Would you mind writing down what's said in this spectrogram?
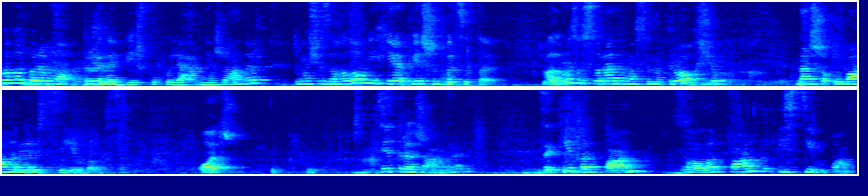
Ми виберемо три найбільш популярні жанри, тому що загалом їх є більше 20. Але ми зосередимося на трьох, щоб наша увага не розсіювалася. Отже, ці три жанри це кіберпанк, соларпанк і стімпанк.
